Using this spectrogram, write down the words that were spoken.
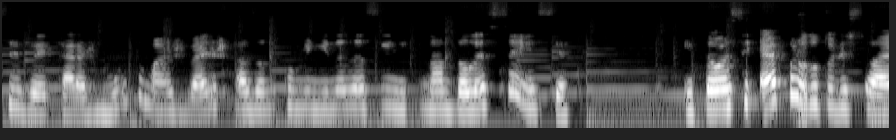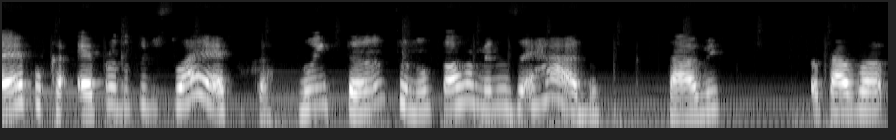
se ver caras muito mais velhos casando com meninas assim na adolescência. Então, assim, é produto de sua época, é produto de sua época. No entanto, não torna menos errado, sabe? Eu tava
